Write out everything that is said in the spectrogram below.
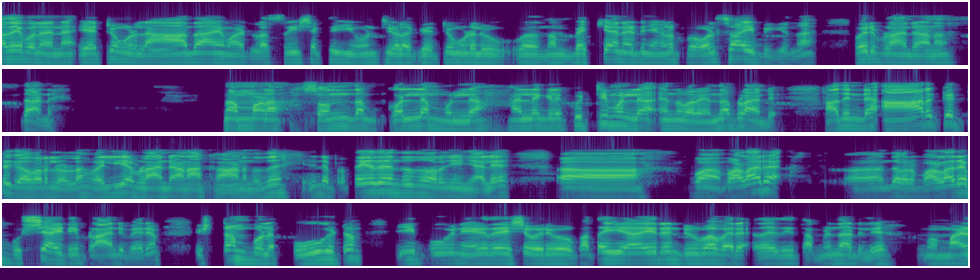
അതേപോലെ തന്നെ ഏറ്റവും കൂടുതൽ ആദായമായിട്ടുള്ള സ്ത്രീശക്തി യൂണിറ്റുകളൊക്കെ ഏറ്റവും കൂടുതൽ വെക്കാനായിട്ട് ഞങ്ങൾ പ്രോത്സാഹിപ്പിക്കുന്ന ഒരു പ്ലാന്റാണ് ഇതാണ്. നമ്മളെ സ്വന്തം കൊല്ലം മുല്ല അല്ലെങ്കിൽ കുറ്റിമുല്ല എന്ന് പറയുന്ന പ്ലാന്റ് അതിന്റെ ആറുകെട്ട് കവറിലുള്ള വലിയ പ്ലാന്റ് ആണ് ആ കാണുന്നത്. ഇതിന്റെ പ്രത്യേകത എന്തെന്ന് പറഞ്ഞു കഴിഞ്ഞാൽ വളരെ എന്താ പറയുക വളരെ ബുഷായിട്ട് ഈ പ്ലാന്റ് വരും. ഇഷ്ടം പോലെ പൂ കിട്ടും. ഈ പൂവിന് ഏകദേശം ഒരു പത്തയ്യായിരം രൂപ വരെ അതായത് ഈ തമിഴ്നാട്ടിൽ മഴ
